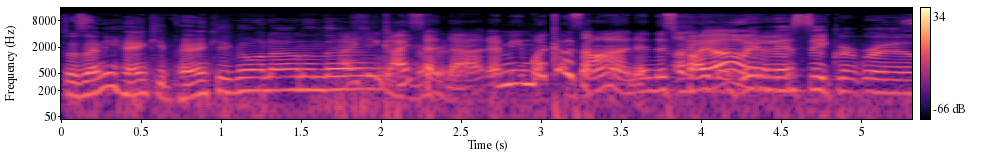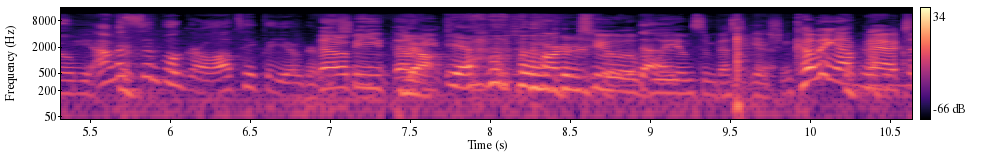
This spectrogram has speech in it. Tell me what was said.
Does any hanky panky going down in there? I think I said know. that. I mean, what goes on in this I private know, room? in this secret room. I'm a simple girl. I'll take the yogurt. That'll be, that'll Yeah. be part two of Done. Liem's investigation. Coming up next,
